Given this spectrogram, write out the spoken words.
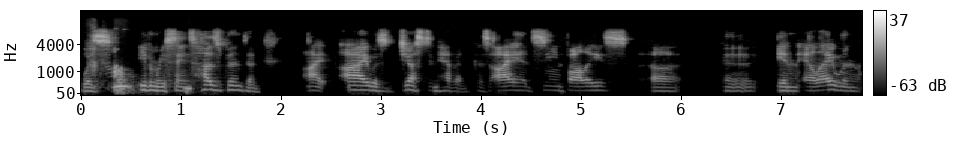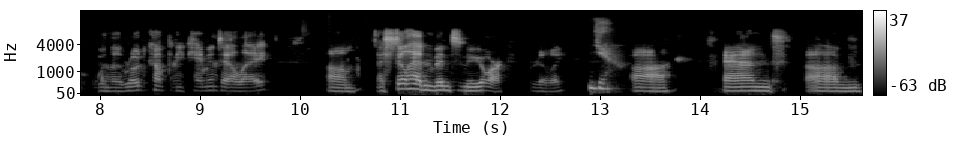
was Oh, Eva Marie Saint's husband, and I I was just in heaven because I had seen Follies uh, uh, in L.A. when when the road company came into L.A. Um, I still hadn't been to New York really, yeah. uh, and um,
